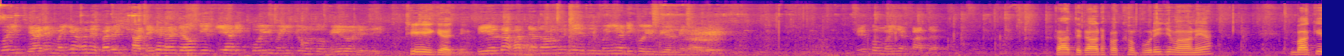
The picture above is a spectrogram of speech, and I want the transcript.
ਕੋਈ ਥਿਆੜੇ ਮਈਆਂ ਸਨੇ ਪਹਿਲੇ ਛੱਡ ਕੇ ਨਾ ਜਾਊ ਵੀਰ ਜੀ ਸਾਡੀ ਕੋਈ ਮਈ ਚੋਣ ਤੋਂ ਫੇਲ ਹੋ ਜੇ ਠੀਕ ਹੈ ਜੀ। ਤੇਲ ਦਾ ਖਰਚਾ ਦਵਾਂਗੇ ਤੇ ਇਹਦੀ ਮਈ ਸਾਡੀ ਕੋਈ ਫੇਲ ਨਹੀਂ ਕਰਦੇ ਵੇਖੋ ਮਈ ਦਾ ਕੱਦ। ਕੱਦ ਕਾਠ ਪੱਖੋਂ ਪੂਰੀ ਜਵਾਨ ਆ। ਬਾਕੀ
